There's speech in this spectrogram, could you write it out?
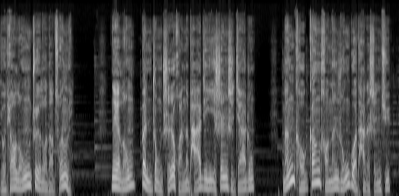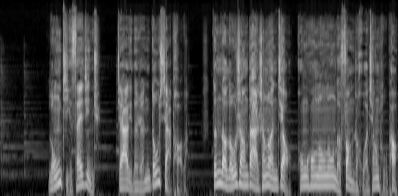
有条龙坠落到村里。那龙笨重迟缓地爬进一绅士家中，门口刚好能容过他的身躯。龙挤塞进去，家里的人都吓跑了。等到楼上大声乱叫，轰轰隆隆地放着火枪土炮，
